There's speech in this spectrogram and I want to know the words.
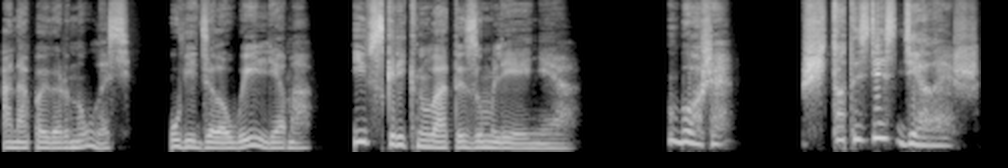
Она повернулась, увидела Уильяма и вскрикнула от изумления. «Боже, что ты здесь делаешь?»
